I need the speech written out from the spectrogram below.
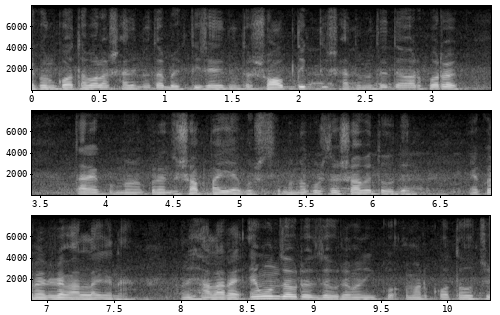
এখন কথা বলার স্বাধীনতা, ব্যক্তি স্বাধীনতা, সব দিক দিয়ে স্বাধীনতা দেওয়ার পরে তারা এখন মনে করেন যে সব পাইয়া বসছে, মনে করছে সবে তো ওদের। এখন আর এটা ভালো লাগে না। মানে হালারা এমন যাউরে যাউরে মানে আমার কথা হচ্ছে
